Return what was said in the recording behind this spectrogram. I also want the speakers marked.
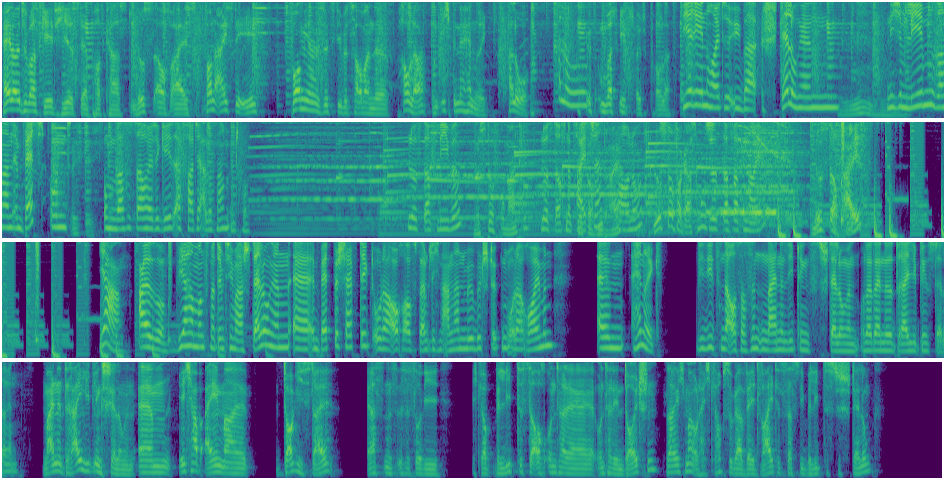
Speaker 1: Hey Leute, was geht? Hier ist der Podcast Lust auf Eis von eis.de. Vor mir sitzt die bezaubernde Paula und ich bin der Henrik. Hallo.
Speaker 2: Hallo.
Speaker 1: Um was geht's heute, Paula?
Speaker 2: Wir reden heute über Stellungen. Nicht im Leben, sondern im Bett. Und
Speaker 1: Richtig.
Speaker 2: um was es da heute geht, erfahrt ihr alles nach dem Intro. Lust auf Liebe,
Speaker 1: Lust auf Romantik?
Speaker 2: Lust auf eine
Speaker 1: Lust auf
Speaker 2: Peitsche,
Speaker 1: einen Dreier?
Speaker 2: Pornos,
Speaker 1: Lust auf Orgasmus?
Speaker 2: Lust auf was Neues.
Speaker 1: Lust auf Eis?
Speaker 2: Ja, also, wir haben uns mit dem Thema Stellungen äh, im Bett beschäftigt oder auch auf sämtlichen anderen Möbelstücken oder Räumen. Ähm, Henrik, wie sieht's denn da aus? Was sind denn deine Lieblingsstellungen oder deine drei Lieblingsstellungen?
Speaker 1: Meine drei Lieblingsstellungen. Ähm, ich habe einmal Doggy Style. Erstens ist es so die, ich glaube, beliebteste auch unter, der, unter den Deutschen, sage ich mal. Oder ich glaube sogar weltweit ist das die beliebteste Stellung.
